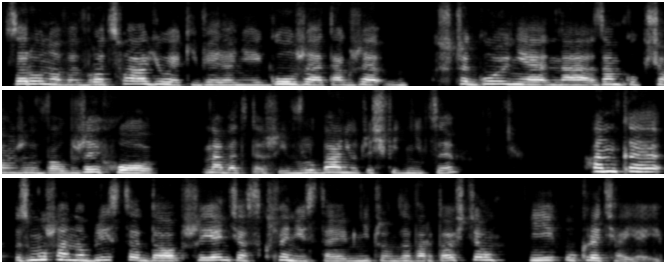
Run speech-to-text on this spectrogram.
zarówno we Wrocławiu, jak i w Jeleniej Górze, także szczególnie na Zamku Książy w Wałbrzychu, nawet też i w Lubaniu czy Świdnicy. Hankę zmusza noblistę do przyjęcia skrzyni z tajemniczą zawartością i ukrycia jej.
